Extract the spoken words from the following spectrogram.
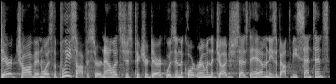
Derek Chauvin was the police officer. Now let's just picture Derek was in the courtroom and the judge says to him, and he's about to be sentenced,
